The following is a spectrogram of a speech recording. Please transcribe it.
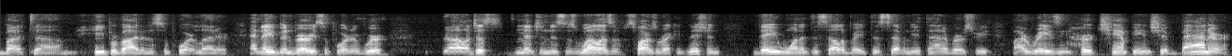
but um, he provided a support letter, and they've been very supportive. We're, I'll just mention this as well as, as far as recognition. They wanted to celebrate this 70th anniversary by raising her championship banner,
